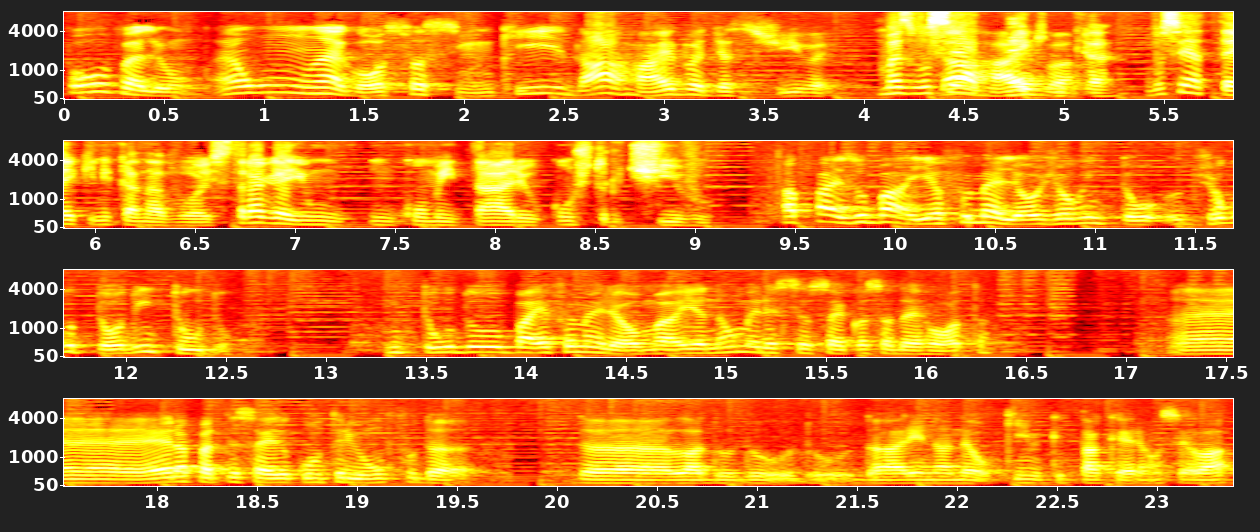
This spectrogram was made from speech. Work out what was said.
Pô, velho, é um negócio assim que dá raiva de assistir, velho. Mas você dá é a raiva. técnica. Você é a técnica na voz. Traga aí um, um comentário construtivo. Rapaz, o Bahia foi melhor o jogo, em to... jogo todo, em tudo. Em tudo, o Bahia foi melhor. O Bahia não mereceu sair com essa derrota. É... Era para ter saído com o triunfo da, da, lá do, do, do da Arena Neoquímica Itaquerão, sei lá.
